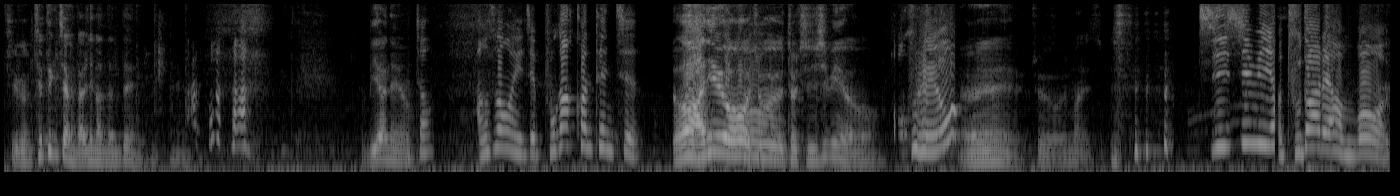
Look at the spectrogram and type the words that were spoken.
지금 채팅창 난리 났는데 예. 미안해요. 그죠? 방송은 이제 부가 컨텐츠. 어 아니에요. 어. 저저 진심이에요. 어, 그래요? 예, 저 얼마 진심이 두 달에 한 번,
